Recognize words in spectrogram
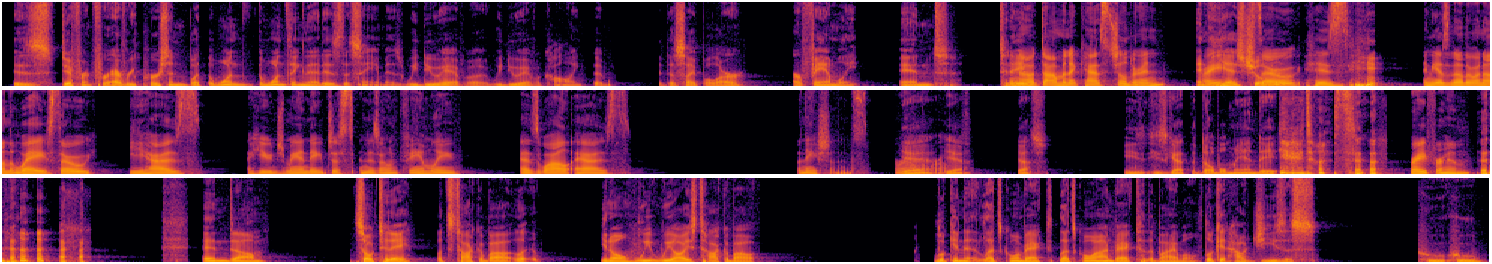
is different for every person, but the one the one thing that is the same is we do have a we do have a calling to, to disciple our our family. And today and now Dominic has children. And right? he has children. So his, and he has another one on the way. So he has a huge mandate just in his own family, as well as the nations around the yeah, world. yeah. Yes. He's he's got the double mandate. Yeah, he does. Pray for him. and um, so today, let's talk about. You know, we we always talk about looking at. Let's go back. To, let's go on back to the Bible. Look at how Jesus, who who,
